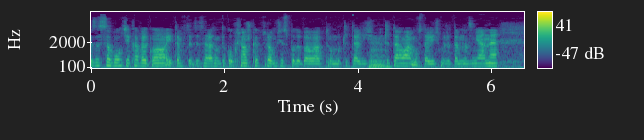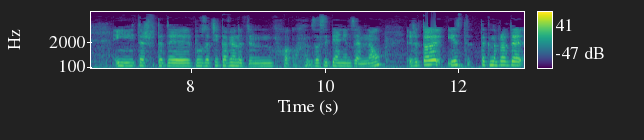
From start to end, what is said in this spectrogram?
ze sobą ciekawego i tam wtedy znalazłam taką książkę, która mu się spodobała, którą mu czytaliśmy, mm. czytałam, ustaliliśmy, że tam na zmianę i też wtedy był zaciekawiony tym zasypianiem ze mną, że to jest tak naprawdę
